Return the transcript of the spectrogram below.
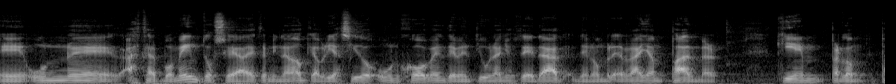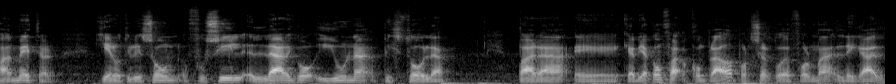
Eh, un, eh, hasta el momento se ha determinado que habría sido un joven de 21 años de edad de nombre Ryan Palmer, quien, perdón, Palmeter, quien utilizó un fusil largo y una pistola para eh, que había comprado, por cierto, de forma legal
